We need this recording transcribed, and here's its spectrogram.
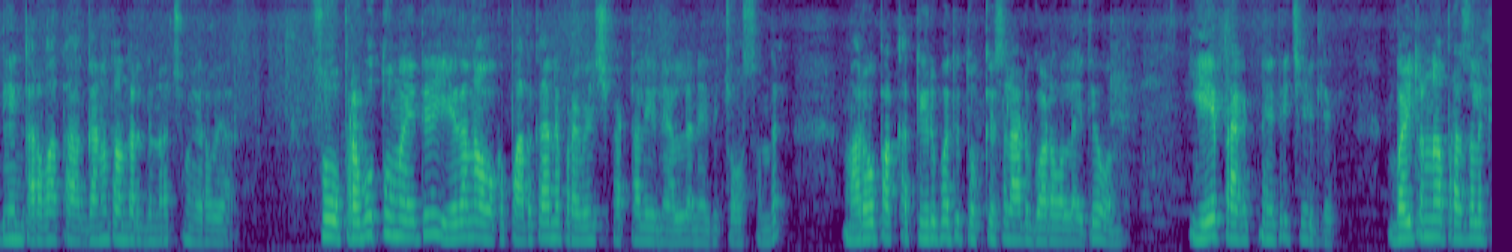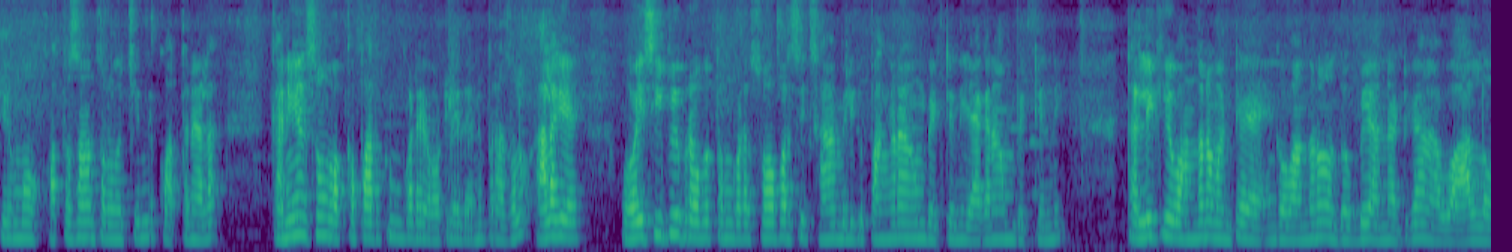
దీని తర్వాత గణతంత్ర దినోత్సవం ఇరవై ఆరు. సో ప్రభుత్వం అయితే ఏదైనా ఒక పథకాన్ని ప్రవేశపెట్టాలి ఈ నెల అనేది చూస్తుంది. మరోపక్క తిరుపతి తొక్కిసలాట గొడవలు అయితే ఉంది. ఏ ప్రకటన అయితే చేయట్లేదు. బయట ఉన్న ప్రజలకేమో కొత్త సంవత్సరం వచ్చింది కొత్త నెల. కనీసం ఒక్క పథకం కూడా ఇవ్వట్లేదని ప్రజలు అలాగే వైసీపీ ప్రభుత్వం కూడా సూపర్ సిక్స్ హామీలకి పంగనామం పెట్టింది ఎగనామం పెట్టింది. తల్లికి వందనం అంటే ఇంకా వందనం దొబ్బి అన్నట్టుగా వాళ్ళు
